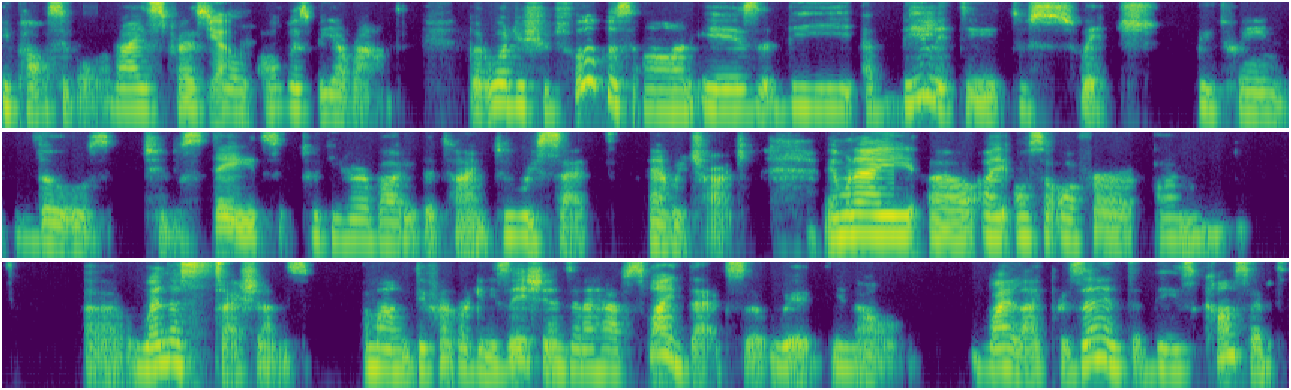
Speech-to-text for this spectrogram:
impossible, right? Stress yeah. will always be around. But what you should focus on is the ability to switch between those two states to give your body the time to reset and recharge. And when I uh, I also offer um, uh, wellness sessions among different organizations, and I have slide decks with you know while I present these concepts,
